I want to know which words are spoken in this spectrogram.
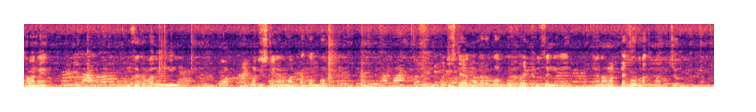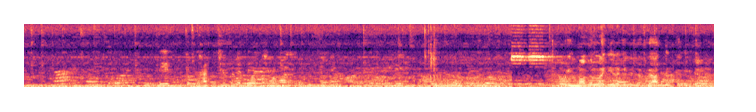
খাবে না? তো ভালোই নিলে পঁচিশ টাকার মালটা গপ গপ করে। পঁচিশ টাকার মালটা গপ গপ করে ঠুসে নিলে। আর আমার টাকাও ভাগ মারছো। নজর লাগিয়ে রেখেছি যাতে অর্ধেকটা দিতে হয়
